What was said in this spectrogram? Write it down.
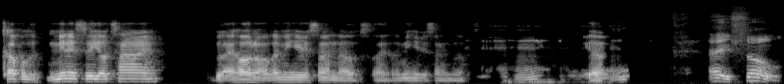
couple of minutes of your time, be like, hold on, let me hear something else. Like let me hear something else. Mm-hmm. Yeah. Mm-hmm. Hey, so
